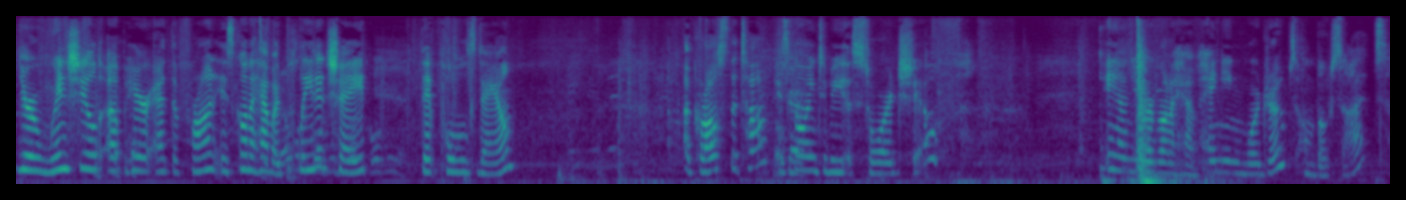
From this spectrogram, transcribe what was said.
Your windshield up here at the front is to have a pleated shade that pulls down. Across the top is going to be a storage shelf. And you're going to have hanging wardrobes on both sides.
